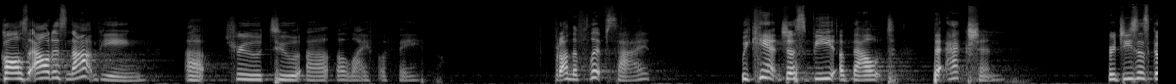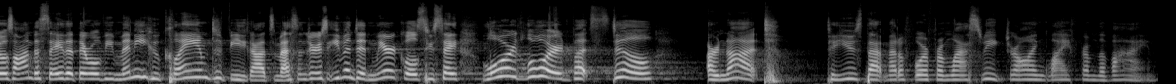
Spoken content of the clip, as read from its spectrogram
calls out as not being uh, true to a, a life of faith. But on the flip side, we can't just be about the action. For Jesus goes on to say that there will be many who claim to be God's messengers, even did miracles, who say, Lord, Lord, but still are not, to use that metaphor from last week, drawing life from the vine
